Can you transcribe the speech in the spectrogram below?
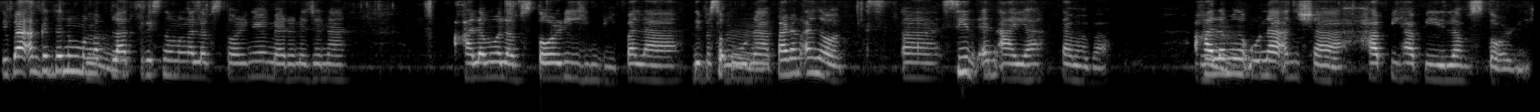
'Di ba Ang ganda ng mga Hmm. plot twist ng mga love story ngayon. Meron na dyan na akala mo love story, hindi pala. 'Di ba sa Hmm. una, parang ano, ah, Sid and Aya, tama ba? Akala mo nung una, ano siya, happy-happy love story.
